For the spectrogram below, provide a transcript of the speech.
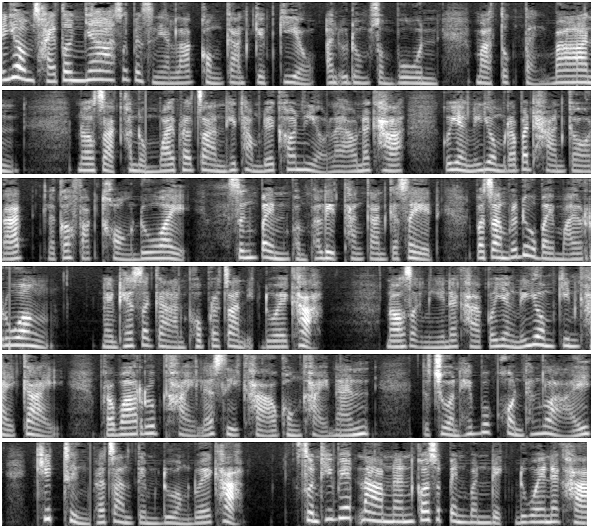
นิยมใช้ต้นหญ้าซึ่งเป็นสัญลักษณ์ของการเก็บเกี่ยวอันอุดมสมบูรณ์มาตกแต่งบ้าน นอกจากขนมไหว้พระจันทร์ที่ทำด้วยข้าวเหนียวแล้วนะคะ ก็ยังนิยมรับประทานเกาลัดและก็ฟักทองด้วย ซึ่งเป็นผลผลิตทางการเกษตร ประจำฤดูใบไม้ร่วง ในเทศกาลพบพระจันทร์อีกด้วยค่ะ นอกจากนี้นะคะก็ยังนิยมกินไข่ไก่ เพราะว่ารูปไข่และสีขาวของไข่นั้น จะชวนให้บุคคลทั้งหลายคิดถึงพระจันทร์เต็มดวงด้วยค่ะ ส่วนที่เวียดนามนั้นก็จะเป็นวันเด็กด้วยนะคะ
